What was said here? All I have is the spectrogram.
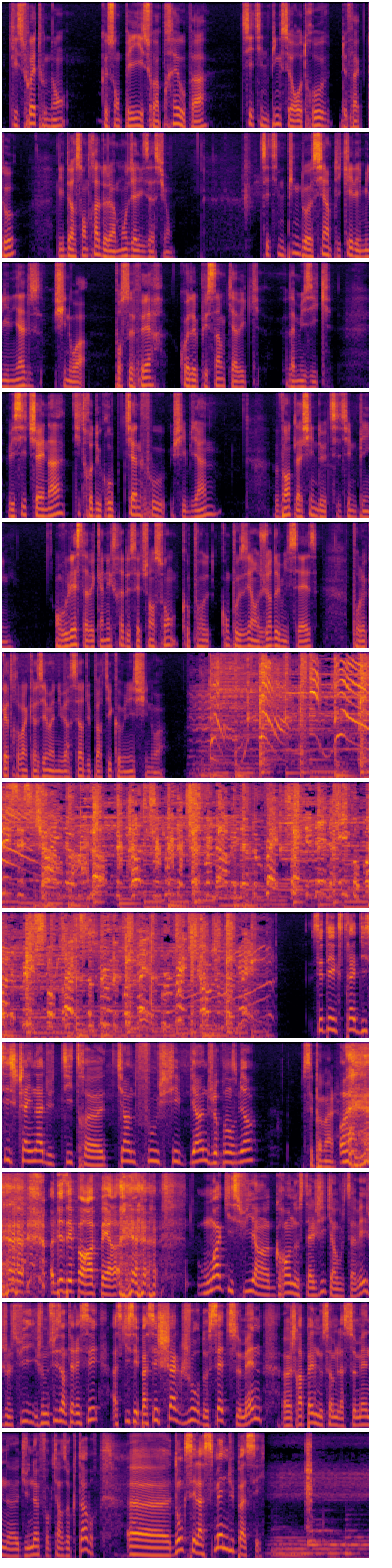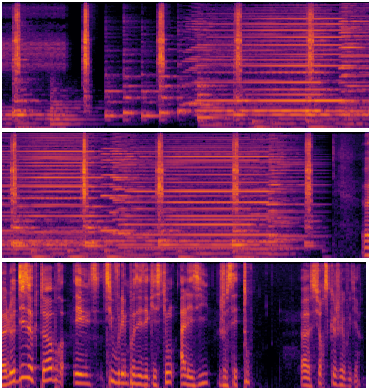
qu'il souhaite ou non que son pays soit prêt ou pas, Xi Jinping se retrouve, de facto, leader central de la mondialisation. Xi Jinping doit aussi impliquer les millennials chinois. Pour ce faire, quoi de plus simple qu'avec la musique? Visit China, titre du groupe Tianfu Shibian, vante la Chine de Xi Jinping. On vous laisse avec un extrait de cette chanson compo- composée en juin 2016 pour le 95e anniversaire du Parti communiste chinois. C'était extrait This is China du titre euh, Tianfu Shibian, je le prononce bien? C'est pas mal. Des efforts à faire. Moi qui suis un grand nostalgique, hein, vous le savez, je, le suis, je me suis intéressé à ce qui s'est passé chaque jour de cette semaine. Euh, je rappelle, nous sommes la semaine euh, du 9 au 15 octobre. Euh, donc c'est la semaine du passé. Euh, le 10 octobre, et si vous voulez me poser des questions, allez-y, je sais tout euh, sur ce que je vais vous dire.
